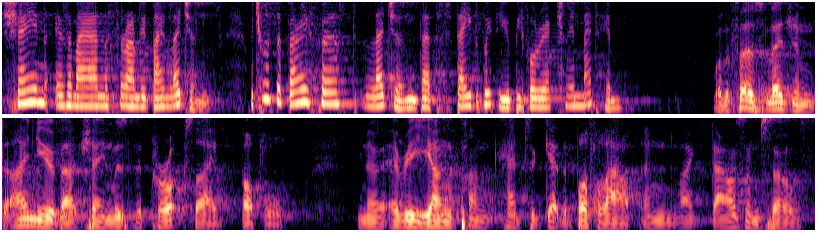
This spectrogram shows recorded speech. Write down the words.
Shane is a man surrounded by legends. Which was the very first legend that stayed with you before you actually met him? Well, the first legend I knew about Shane was the peroxide bottle. You know, every young punk had to get the bottle out and like douse themselves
